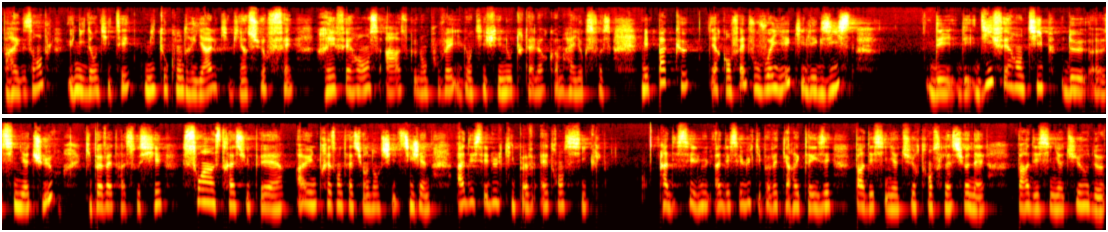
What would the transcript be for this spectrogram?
par exemple, une identité mitochondriale qui bien sûr fait référence à ce que l'on pouvait identifier nous tout à l'heure comme Hyoxphos. Mais pas que, c'est-à-dire qu'en fait, vous voyez qu'il existe des, différents types de euh, signatures qui peuvent être associées soit à un stress UPR, à une présentation d'antigène, à des cellules qui peuvent être en cycle, à des cellules, à des cellules qui peuvent être caractérisées par des signatures translationnelles, par des signatures de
